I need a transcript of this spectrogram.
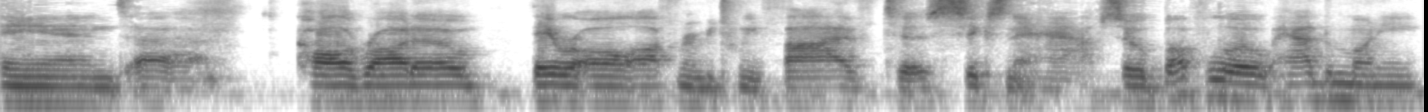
and uh, Colorado. They were all offering between five to six and a half. So Buffalo had the money,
